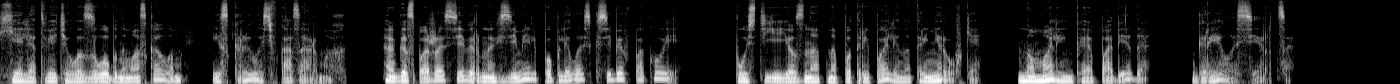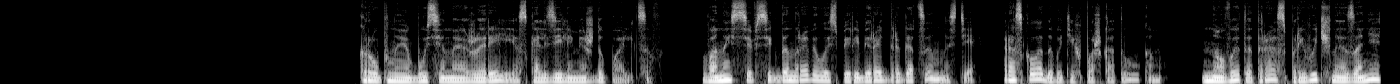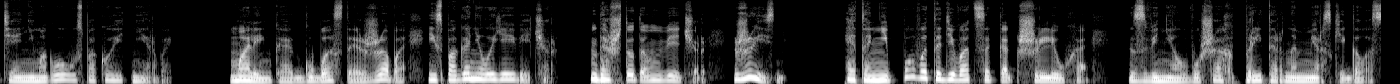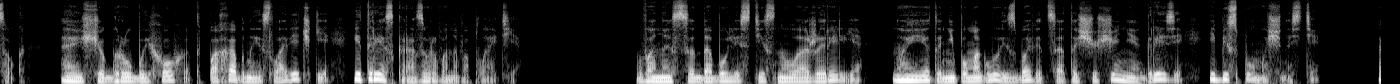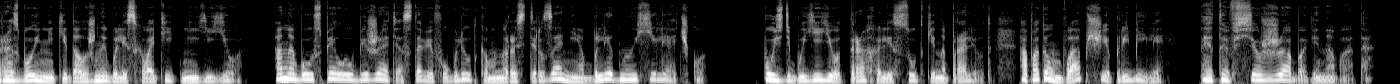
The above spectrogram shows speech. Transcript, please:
Хель ответила злобным оскалом и скрылась в казармах. А госпожа северных земель поплелась к себе в покое. Пусть ее знатно потрепали на тренировке, но маленькая победа грела сердце. Крупные бусины ожерелья скользили между пальцев. Ванессе всегда нравилось перебирать драгоценности, раскладывать их по шкатулкам, но в этот раз привычное занятие не могло успокоить нервы. Маленькая губастая жаба испоганила ей вечер. Да что там вечер? Жизнь! Это не повод одеваться как шлюха, звенел в ушах приторно мерзкий голосок, а еще грубый хохот, похабные словечки и треск разорванного платья. Ванесса до боли стиснула ожерелье, но и это не помогло избавиться от ощущения грязи и беспомощности. Разбойники должны были схватить не ее. Она бы успела убежать, оставив ублюдкам на растерзание бледную хилячку. Пусть бы ее трахали сутки напролёт, а потом вообще прибили. Это все жаба виновата.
